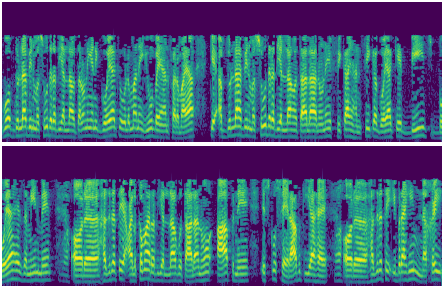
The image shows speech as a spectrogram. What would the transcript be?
وہ عبداللہ بن مسعود رضی اللہ تعالیٰ عنہ یعنی گویا کے علماء نے یوں بیان فرمایا کہ عبداللہ بن مسعود رضی اللہ تعالیٰ عنہ نے فقہ حنفی کا گویا کے بیج بویا ہے زمین میں۔ اور حضرت علقمہ رضی اللہ تعالیٰ عنہ آپ نے اس کو سیراب کیا ہے۔ اور حضرت ابراہیم نقی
